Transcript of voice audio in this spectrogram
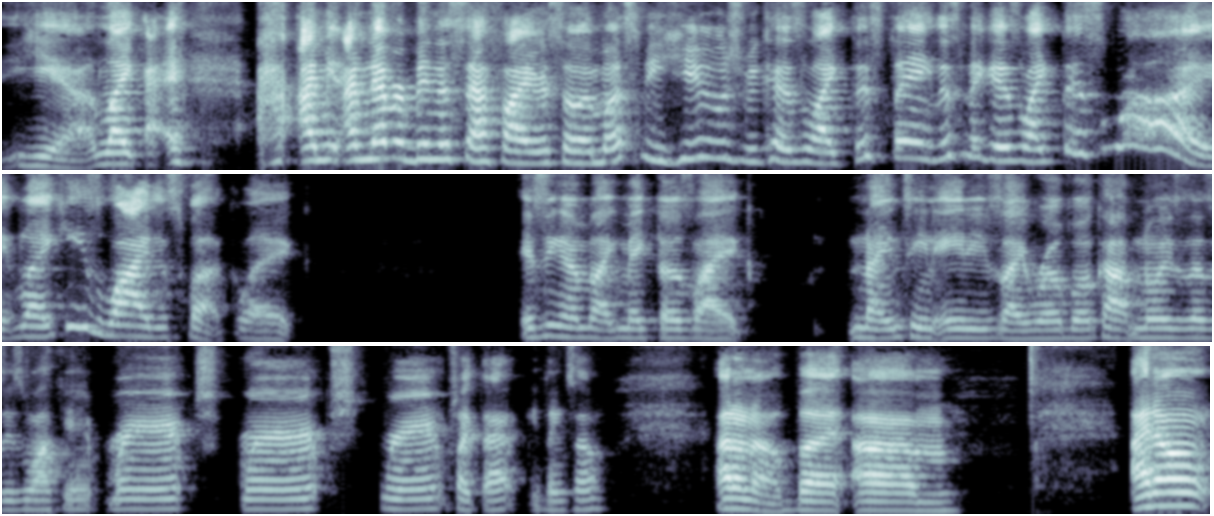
yeah, like I, I mean, I've never been to Sapphire, so it must be huge because like this thing, this nigga is like this wide, like he's wide as fuck. Like, is he gonna like make those like 1980s like RoboCop noises as he's walking, ranch, ranch, ranch, like that? You think so? I don't know, but um, I don't.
